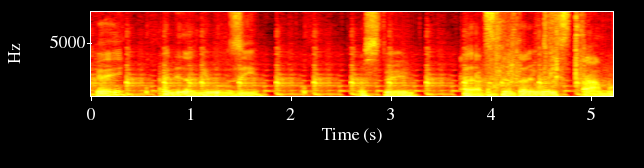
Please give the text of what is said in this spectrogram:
Okay, I need a new Uzi. Because I accidentally waste ammo.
